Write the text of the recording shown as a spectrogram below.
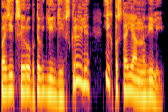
позиции роботов гильдии вскрыли, их постоянно вели.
